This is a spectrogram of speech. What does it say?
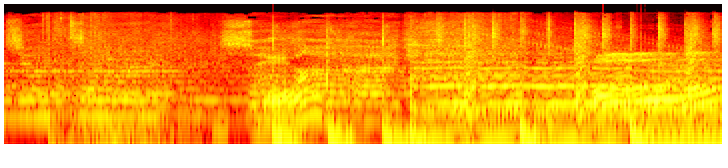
More? Oh.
